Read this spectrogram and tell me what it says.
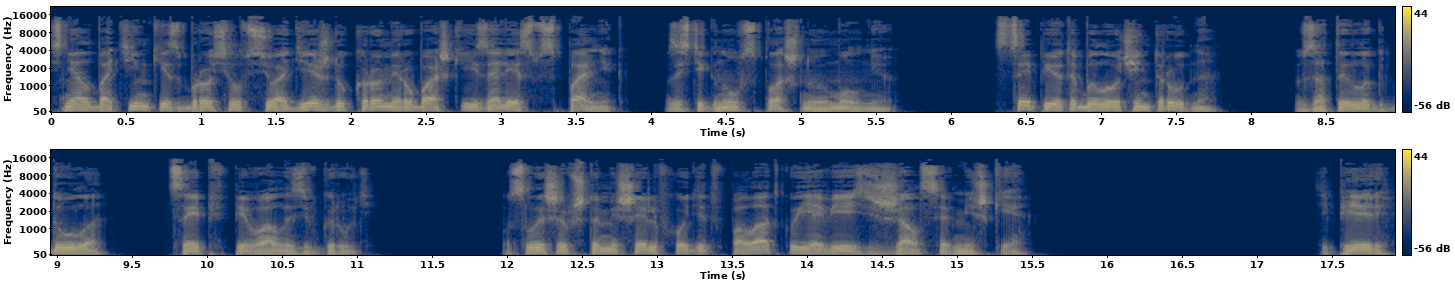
снял ботинки, сбросил всю одежду, кроме рубашки, и залез в спальник, застегнув сплошную молнию. С цепью это было очень трудно. В затылок дуло, цепь впивалась в грудь. Услышав, что Мишель входит в палатку, я весь сжался в мешке. «Теперь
